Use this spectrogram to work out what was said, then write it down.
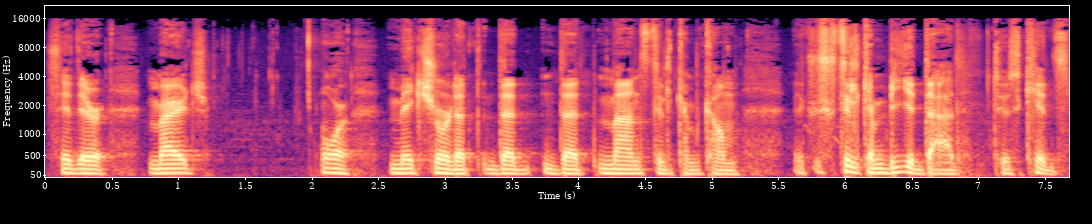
save their marriage, or make sure that that that man still can become still can be a dad to his kids.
